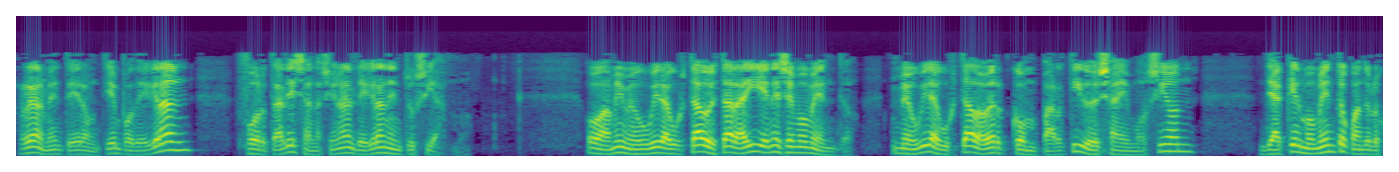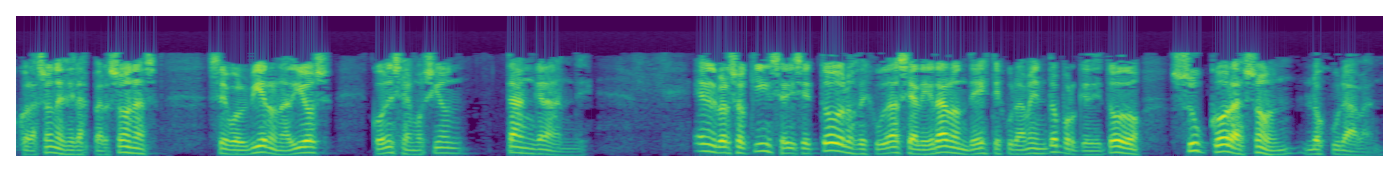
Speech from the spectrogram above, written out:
Realmente era un tiempo de gran fortaleza nacional, de gran entusiasmo. Oh, a mí me hubiera gustado estar ahí en ese momento. Me hubiera gustado haber compartido esa emoción de aquel momento cuando los corazones de las personas se volvieron a Dios con esa emoción tan grande. En el verso 15 dice, todos los de Judá se alegraron de este juramento porque de todo su corazón lo juraban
